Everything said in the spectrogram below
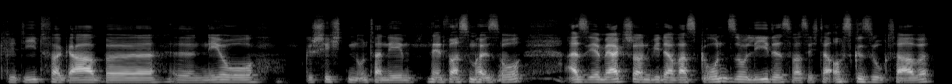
Kreditvergabe, äh, nennen wir es mal so. Also ihr merkt schon wieder was Grundsolides, was ich da ausgesucht habe.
